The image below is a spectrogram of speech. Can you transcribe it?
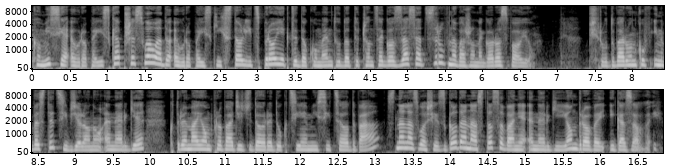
Komisja Europejska przesłała do europejskich stolic projekt dokumentu dotyczącego zasad zrównoważonego rozwoju. Wśród warunków inwestycji w zieloną energię, które mają prowadzić do redukcji emisji CO2, znalazła się zgoda na stosowanie energii jądrowej i gazowej.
